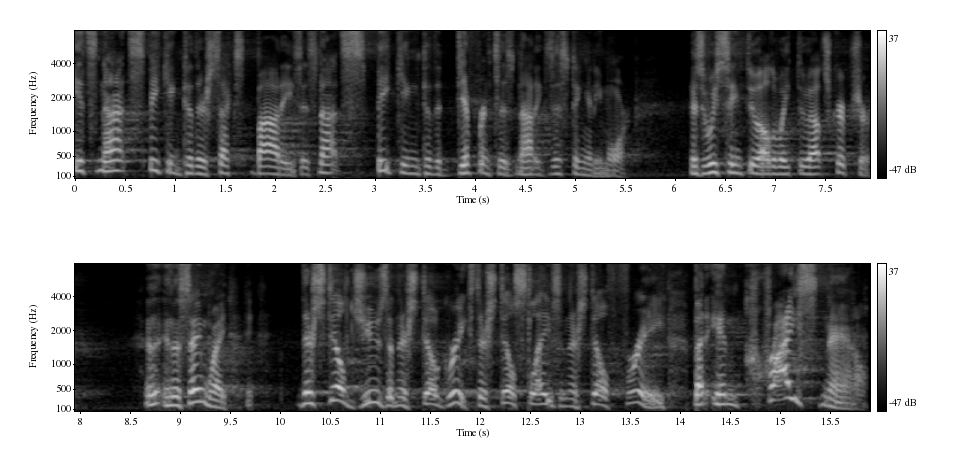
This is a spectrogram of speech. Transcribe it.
It's not speaking to their sexed bodies. It's not speaking to the differences not existing anymore, as we've seen through all the way throughout Scripture. In, the same way, they're still Jews and they're still Greeks. They're still slaves and they're still free. But in Christ now,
